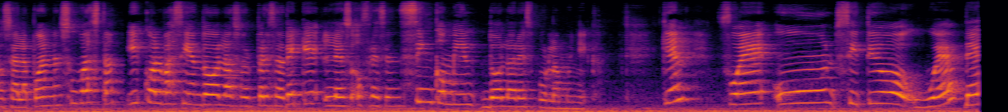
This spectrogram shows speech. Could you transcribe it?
O sea, la ponen en subasta. ¿Y cuál va siendo la sorpresa? De que les ofrecen 5 mil dólares por la muñeca. ¿Quién? Fue un sitio web de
